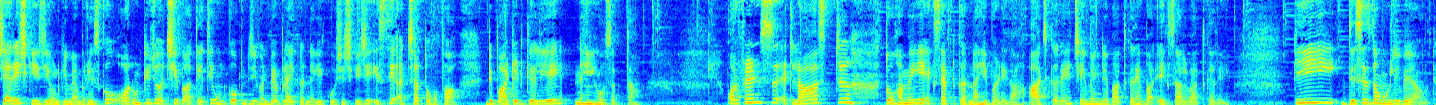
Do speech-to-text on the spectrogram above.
cherish कीजिए उनकी मेमोरीज को और उनकी जो अच्छी बातें थी, उनको अपने जीवन पे अप्लाई करने की कोशिश कीजिए। इससे अच्छा तोहफा डिपार्टेड के लिए नहीं हो सकता। और फ्रेंड्स एट लास्ट तो हमें ये एक्सेप्ट करना ही पड़ेगा। आज करें छः महीने बाद करें एक साल बाद करें। कि this is the only way out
